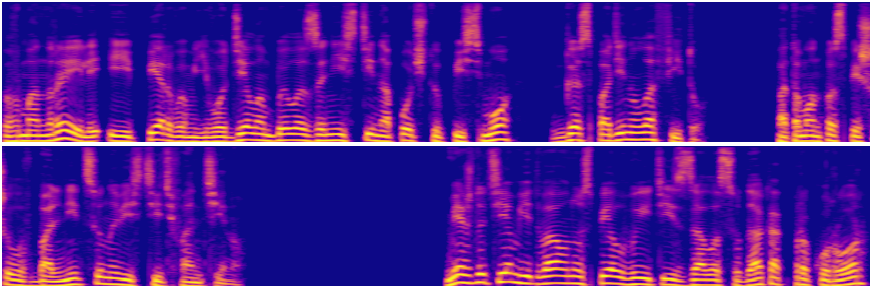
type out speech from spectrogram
в Монрейле, и первым его делом было занести на почту письмо к господину Лафиту, Потом он поспешил в больницу навестить Фантину. Между тем, едва он успел выйти из зала суда, как прокурор,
